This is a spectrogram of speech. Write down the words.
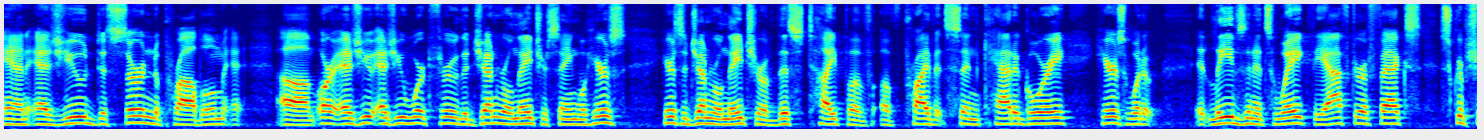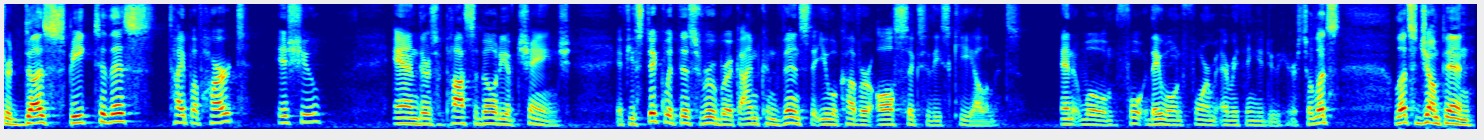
And as you discern the problem, eh, um, or as you, as you work through the general nature, saying, well, here's, here's the general nature of this type of, of private sin category, here's what it, it leaves in its wake, the after effects. Scripture does speak to this type of heart issue and there's a possibility of change. If you stick with this rubric, I'm convinced that you will cover all six of these key elements, and it will they will inform everything you do here. So let's let's jump in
